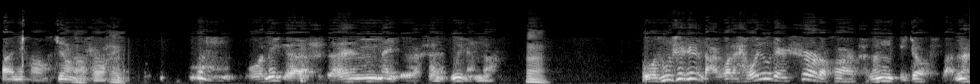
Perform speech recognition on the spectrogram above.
啊，你好，金融老师。哎，我那个是咱那个是渭南的。嗯。我从深圳打过来，我有点事儿的话，可能比较烦呐。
